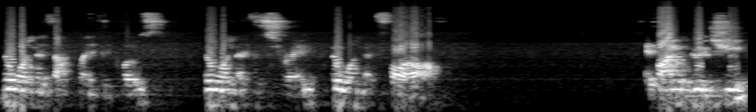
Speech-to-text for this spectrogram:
The one that's not planted close, the one that's astray, the one that's far off. If I'm a good sheep,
